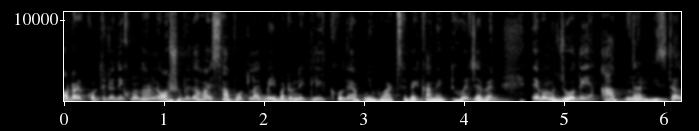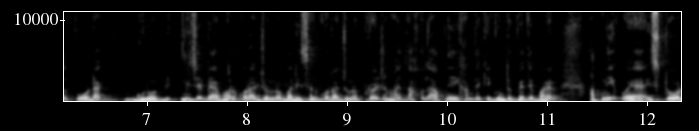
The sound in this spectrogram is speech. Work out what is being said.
অর্ডার করতে যদি কোনো ধরনের অসুবিধা হয় সাপোর্ট লাগবে, এই বাটনে ক্লিক করলে আপনি হোয়াটসঅ্যাপে কানেক্ট হয়ে যাবেন এবং যদি আপনার ডিজিটাল প্রোডাক্টগুলো নিজে ব্যবহার করার জন্য বা রিসেল করার জন্য প্রয়োজন হয় তাহলে আপনি এখান থেকে কিন্তু পেতে পারেন। আপনি স্টোর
